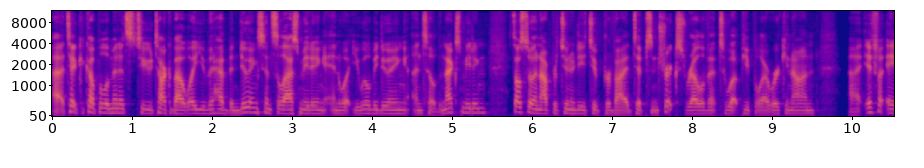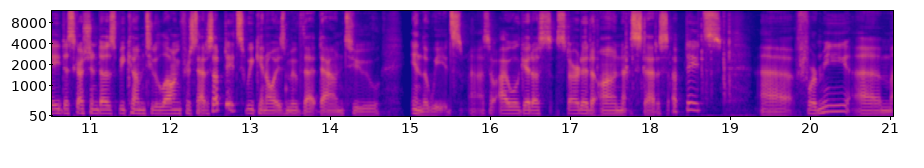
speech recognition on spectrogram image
uh, take a couple of minutes to talk about what you have been doing since the last meeting and what you will be doing until the next meeting. It's also an opportunity to provide tips and tricks relevant to what people are working on. Uh, if a discussion does become too long for status updates, we can always move that down to in the weeds. Uh, so I will get us started on status updates. Uh, for me, um,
